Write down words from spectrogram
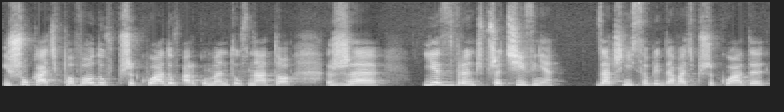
i szukać powodów, przykładów, argumentów na to, że jest wręcz przeciwnie. Zacznij sobie dawać przykłady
